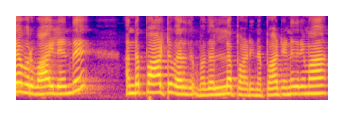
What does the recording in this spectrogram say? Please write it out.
அவர் வாயிலேருந்து அந்த பாட்டு வருது. முதல்ல பாடின பாட்டு என்ன தெரியுமா?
